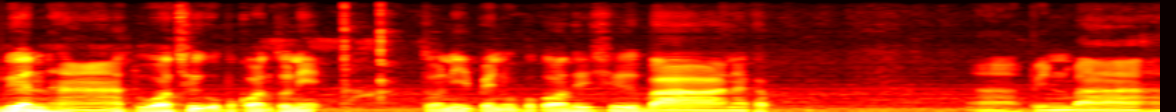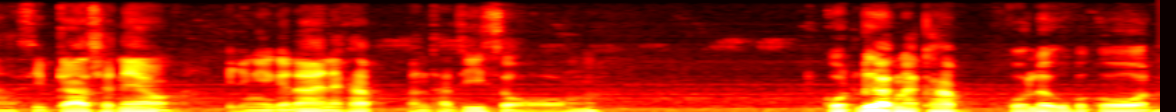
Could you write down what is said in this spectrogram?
เลื่อนหาตัวชื่ออุปกรณ์ตัวนี้ ตัวนี้เป็นอุปกรณ์ที่ชื่อบาร์นะครับ อ่า เป็นบาร์19 Channel อย่างนี้ก็ได้นะครับ บรรทัดที่ 2 กดเลือกนะครับ กดเลือกอุปกรณ์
